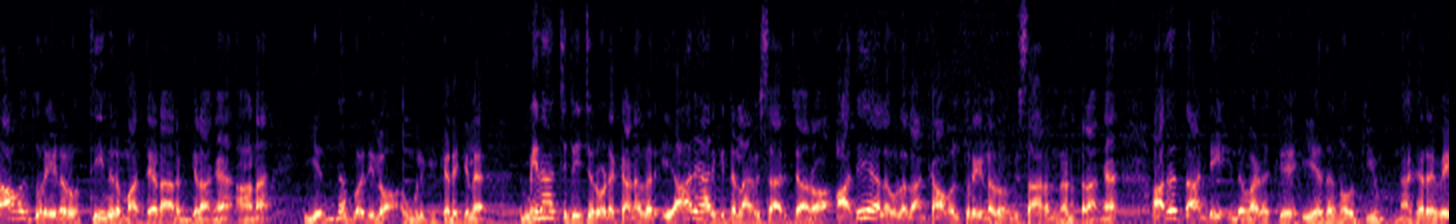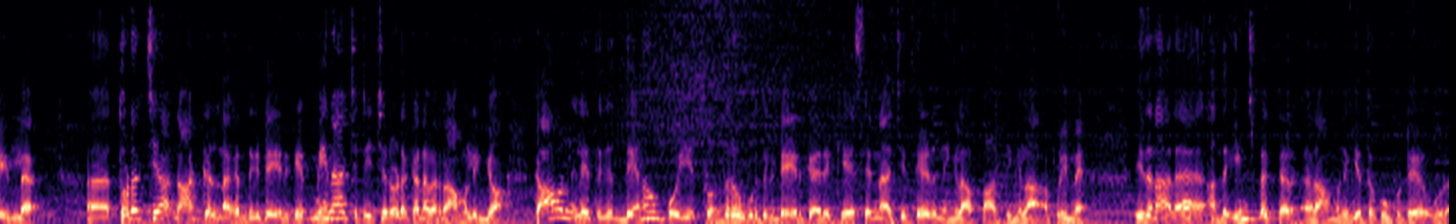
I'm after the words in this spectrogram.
காவல்துறையினரும் தீவிரமாக தேட ஆரம்பிக்கிறாங்க. ஆனால் எந்த பதிலும் அவங்களுக்கு கிடைக்கல. மீனாட்சி டீச்சரோட கணவர் யார் யார்கிட்டலாம் விசாரித்தாரோ அதே அளவில் தான் காவல்துறையினரும் விசாரணை நடத்துகிறாங்க அதை தாண்டி இந்த வழக்கு எதை நோக்கியும் நகரவே இல்லை. தொடர்ச்சியாக நாட்கள் நகர்ந்துக்கிட்டே இருக்குது மீனாட்சி டீச்சரோட கணவர் ராமலிங்கம் காவல் நிலையத்துக்கு தினம் போய் தொந்தரவு கொடுத்துக்கிட்டே இருக்காரு. கேஸ் என்னாச்சு தேடுனீங்களா பார்த்தீங்களா அப்படின்னு. இதனால் அந்த இன்ஸ்பெக்டர் ராமலிங்கத்தை கூப்பிட்டு ஒரு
